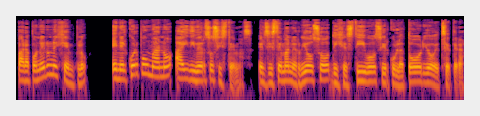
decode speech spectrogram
Para poner un ejemplo, en el cuerpo humano hay diversos sistemas, el sistema nervioso, digestivo, circulatorio, etc.,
